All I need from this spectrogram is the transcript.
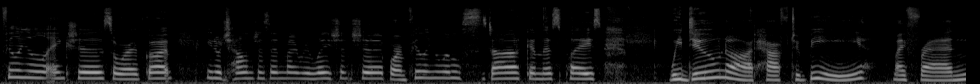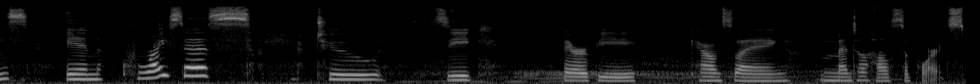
feeling a little anxious, or I've got, you know, challenges in my relationship, or I'm feeling a little stuck in this place. We do not have to be, my friends, in crisis to seek therapy, counseling, mental health supports.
